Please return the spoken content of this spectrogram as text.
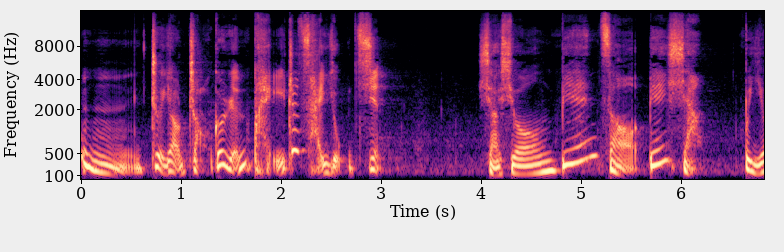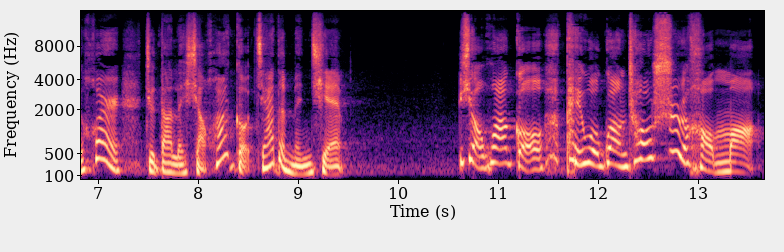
嗯，这要找个人陪着才有劲。小熊边走边想。不一会儿，就到了小花狗家的门前。小花狗，陪我逛超市好吗？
